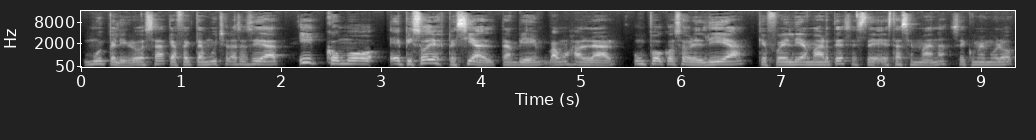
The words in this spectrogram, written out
muy peligrosa que afecta mucho a la sociedad y como episodio especial también vamos a hablar un poco sobre el día que fue el día martes, este, esta semana se conmemoró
